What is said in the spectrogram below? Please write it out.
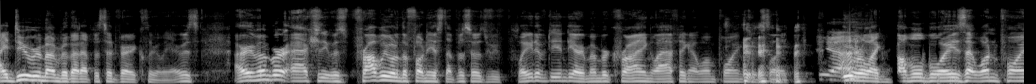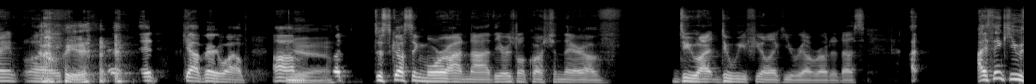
I do remember that episode very clearly. I was I remember actually it was probably one of the funniest episodes we've played of D&D. I remember crying laughing at one point cuz like Yeah. we were like bubble boys at one point like oh yeah. it, it got very wild. Um yeah. but discussing more on uh, the original question there of do I do we feel like you railroaded us? I, I think you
